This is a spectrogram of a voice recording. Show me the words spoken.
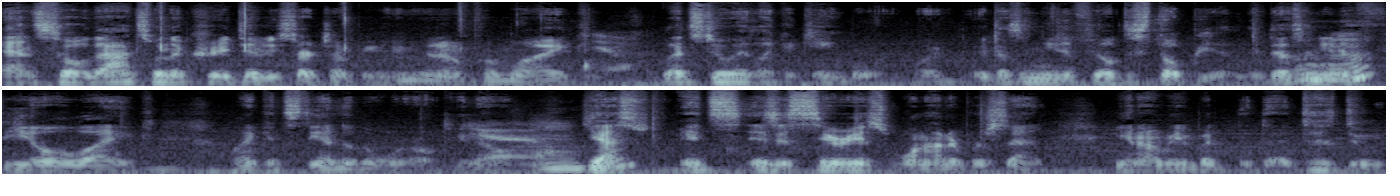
and so that's when the creativity started jumping. in, You know, from like Yeah. let's do it like a game board. Like it doesn't need to feel dystopian. It doesn't need to feel like like it's the end of the world. You know. Yeah. Mhm. Yes, it's is it serious one hundred percent. You know what I mean? But it- it does do.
